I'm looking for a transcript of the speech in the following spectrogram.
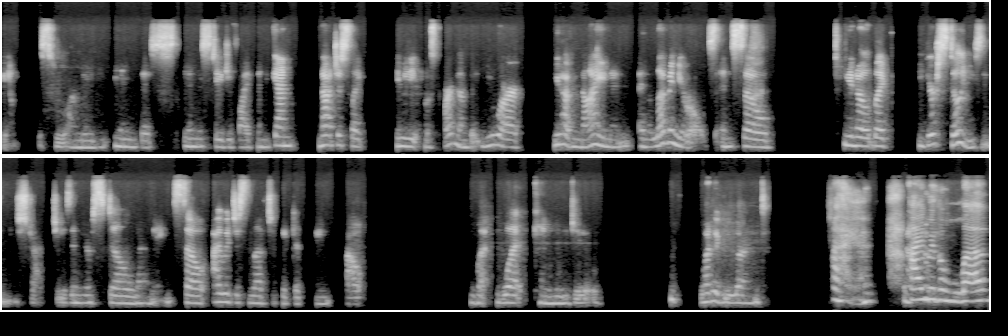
families who are maybe in this in this stage of life. And again, not just like immediate postpartum, but you are you have nine and, and 11 year olds. And so, you know, like you're still using these strategies and you're still learning. So I would just love to pick your brain about what what can we do? What have you learned? I, I would love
